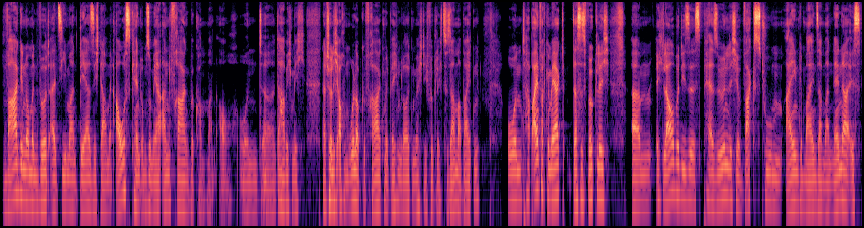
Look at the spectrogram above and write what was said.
wahrgenommen wird als jemand, der sich damit auskennt, umso mehr Anfragen bekommt man auch. Und äh, da habe ich mich natürlich auch im Urlaub gefragt, mit welchen Leuten möchte ich wirklich zusammenarbeiten und habe einfach gemerkt, dass es wirklich, ähm, ich glaube, dieses persönliche Wachstum ein gemeinsamer Nenner ist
